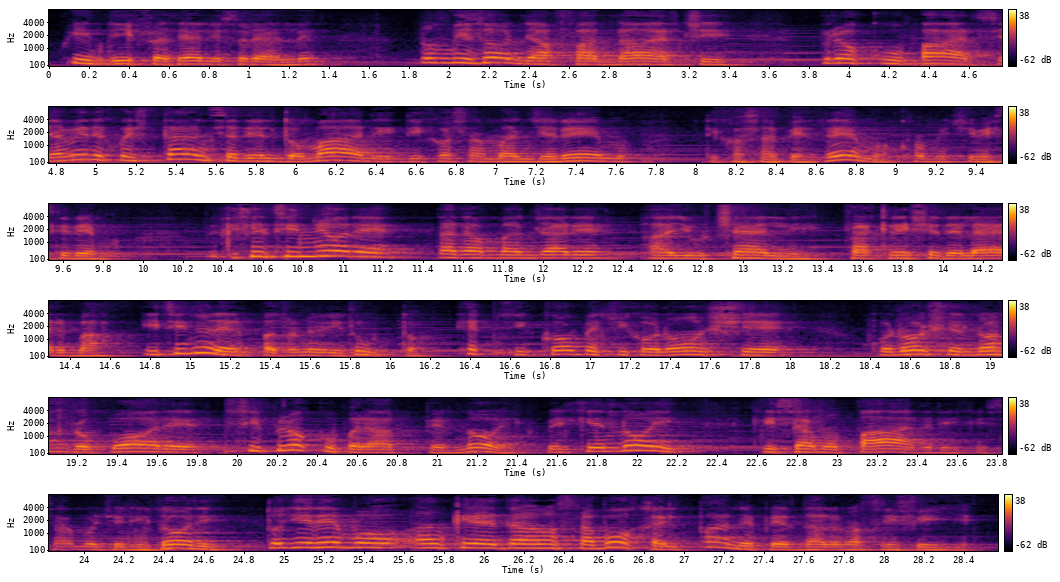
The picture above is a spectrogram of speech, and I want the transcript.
Quindi, fratelli e sorelle, non bisogna affannarci, preoccuparsi, avere quest'ansia del domani, di cosa mangeremo, di cosa berremo, come ci vestiremo. Perché se il Signore dà da mangiare agli uccelli, fa crescere l'erba, il Signore è il padrone di tutto. E siccome ci conosce, conosce il nostro cuore, si preoccuperà per noi, perché noi che siamo padri, che siamo genitori, toglieremo anche dalla nostra bocca il pane per dare ai nostri figli.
